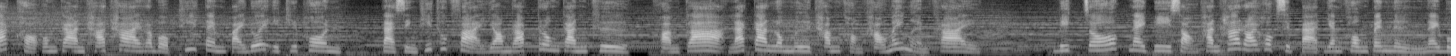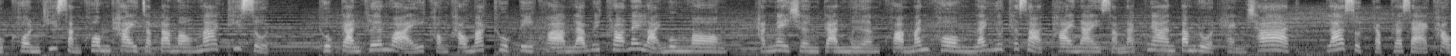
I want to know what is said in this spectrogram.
ลักษณ์ขององค์การท้าทายระบบที่เต็มไปด้วยอิทธิพล แต่สิ่งที่ทุกฝ่ายยอมรับตรงกันคือ ความกล้าและการลงมือทำของเขาไม่เหมือนใคร บิ๊กโจ๊กในปี 2568 ยังคงเป็นหนึ่งในบุคคลที่สังคมไทยจับตามองมากที่สุด ทุกการเคลื่อนไหวของเขามักถูกตีความและวิเคราะห์ในหลายมุมมอง ทั้งในเชิงการเมือง ความมั่นคง และยุทธศาสตร์ภายในสำนักงานตำรวจแห่งชาติ ล่าสุดกับกระแสข่าว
